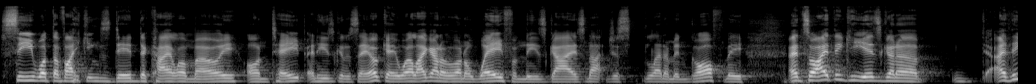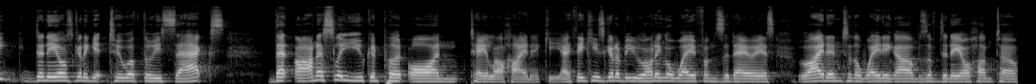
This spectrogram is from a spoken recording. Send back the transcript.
see what the Vikings did to Kyler Murray on tape, and he's going to say, okay, well, I got to run away from these guys, not just let them engulf me. And so I think he is going to, I think Danielle's going to get two or three sacks that honestly you could put on Taylor Heinicke. I think he's going to be running away from Za'Darius right into the waiting arms of Danielle Hunter.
